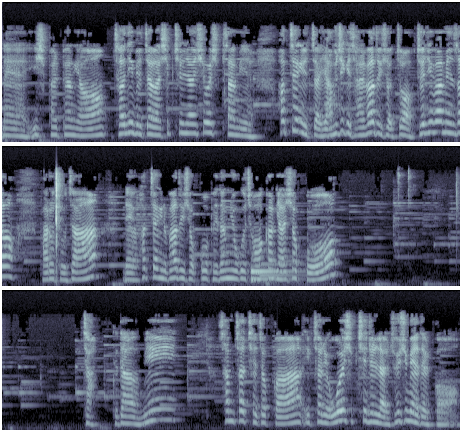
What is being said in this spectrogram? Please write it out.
네 28평형 전입일자가 17년 10월 13일 확정일자 야무지게 잘 받으셨죠? 전입하면서 바로 도장 네 확정일 받으셨고 배당 요구 정확하게 하셨고 자 그 다음에 3차 최저가 입찰이 5월 17일 날 조심해야 될 거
